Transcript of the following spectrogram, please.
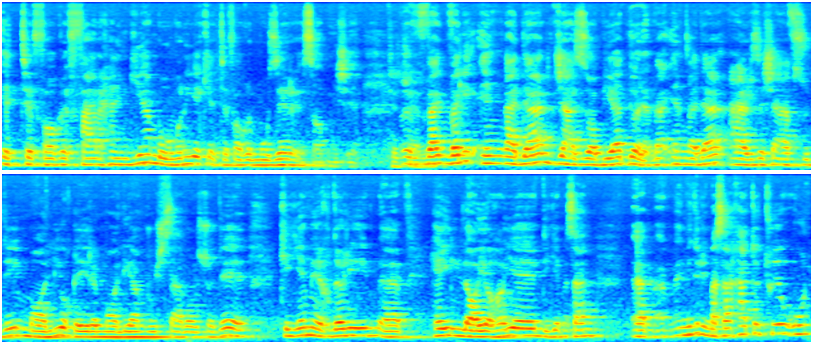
اتفاق فرهنگی هم به عنوان یک اتفاق مضر حساب میشه. ولی انقدر جذابیت داره و انقدر ارزش افزوده مالی و غیر مالی هم روش سوار شده که یه مقداری هی لایه های دیگه مثلا می‌دونید مثلا حتی توی اون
